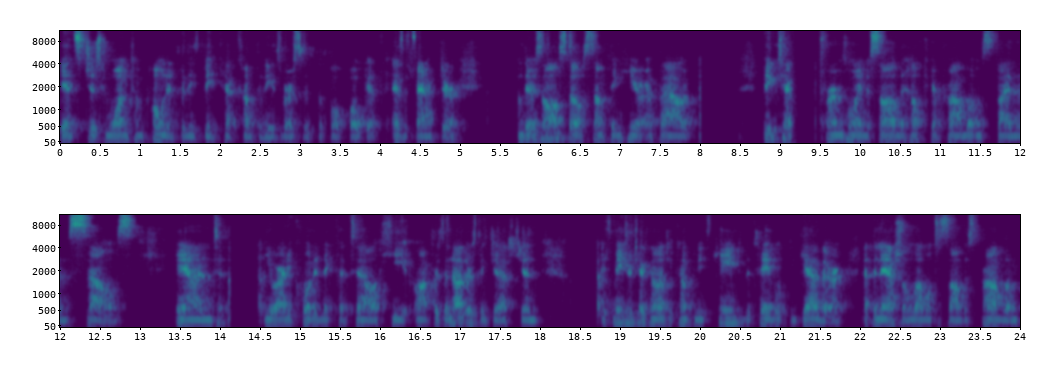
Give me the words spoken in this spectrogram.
it's just one component for these big tech companies versus the full focus as a factor. There's also something here about uh, big tech firms wanting to solve the healthcare problems by themselves. And you already quoted Nick Patel. He offers another suggestion. Uh, if major technology companies came to the table together at the national level to solve this problem,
